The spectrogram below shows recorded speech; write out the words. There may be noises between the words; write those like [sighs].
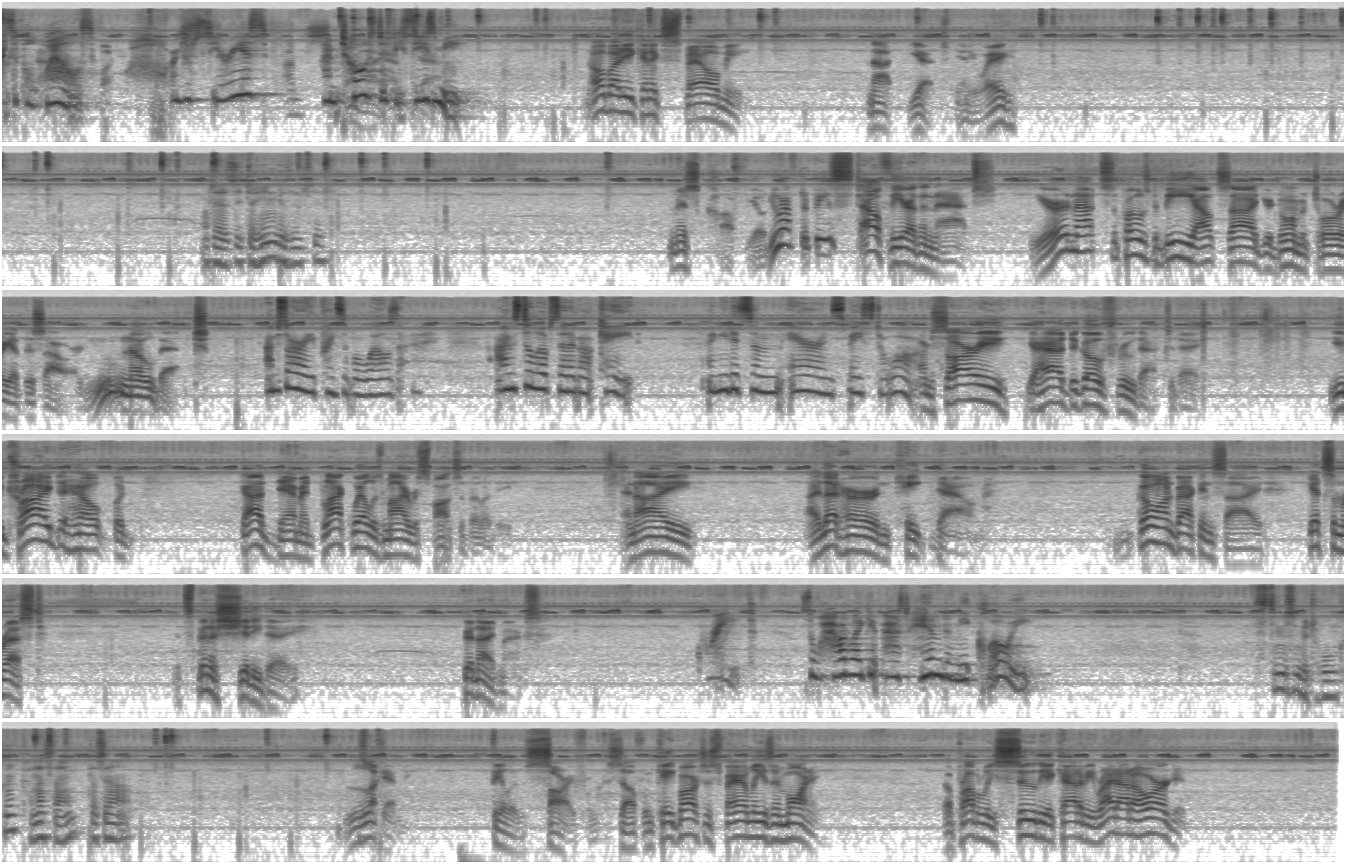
Principal Wells. Are you serious? I'm toast if he sees me. Nobody can expel me. Not yet, anyway. Ach, der hat sich da hingesichtet. Miss Caulfield, you have to be stealthier than that. You're not supposed to be outside your dormitory at this hour. You know that. I'm sorry, Principal Wells. I'm still upset about Kate. I needed some air and space to walk. I'm sorry you had to go through that today. You tried to help, but God damn it, Blackwell is my responsibility. And I I let her and Kate down. Go on back inside. Get some rest. It's been a shitty day. Good night, Max. Great. So how do I get past him to meet Chloe? Ist er ein bisschen betrunken? Kann das sein? Dass er. Look at me. Feeling sorry for myself when Kate Marsh's family is in mourning. They'll probably sue the Academy right out of Oregon.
